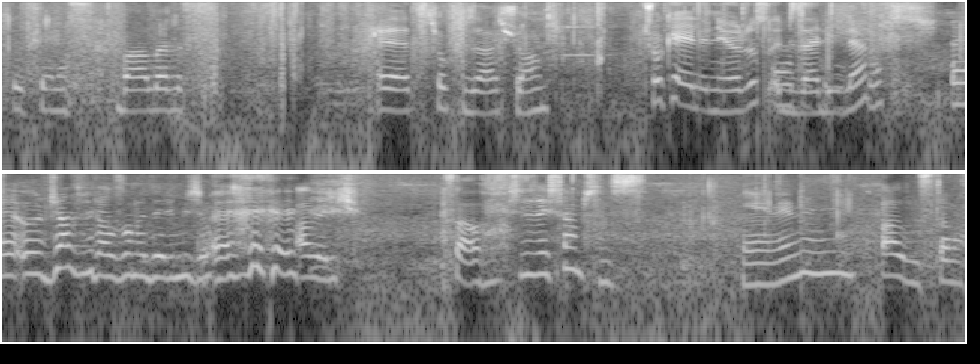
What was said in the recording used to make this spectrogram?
Hiçbir şey olmaz. Bağlarız. Evet, çok güzel şu an. Çok eğleniyoruz biz Ali'yle. Ee, öleceğiz birazdan öderimiz yok. Al erik. Sağ ol. Siz de ister misiniz? Aldınız tamam.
